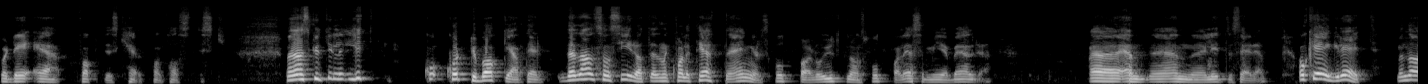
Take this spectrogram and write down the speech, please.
For det er faktisk helt fantastisk. Men jeg skulle til litt kort tilbake igjen til Det er den som sier at denne kvaliteten i engelsk fotball og utenlandsk fotball er så mye bedre uh, enn en Eliteserien. OK, greit. Men da,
